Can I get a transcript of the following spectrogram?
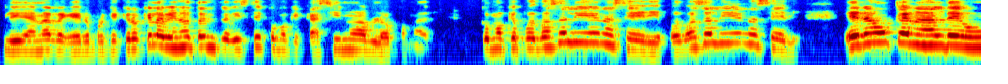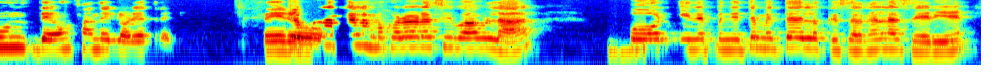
Liliana Reguero, porque creo que la vi en otra entrevista y como que casi no habló, comadre. Como que pues va a salir en la serie, pues va a salir en la serie. Era un canal de un, de un fan de Gloria Trevi. Pero... Yo creo que a lo mejor ahora sí va a hablar, por independientemente de lo que salga en la serie,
